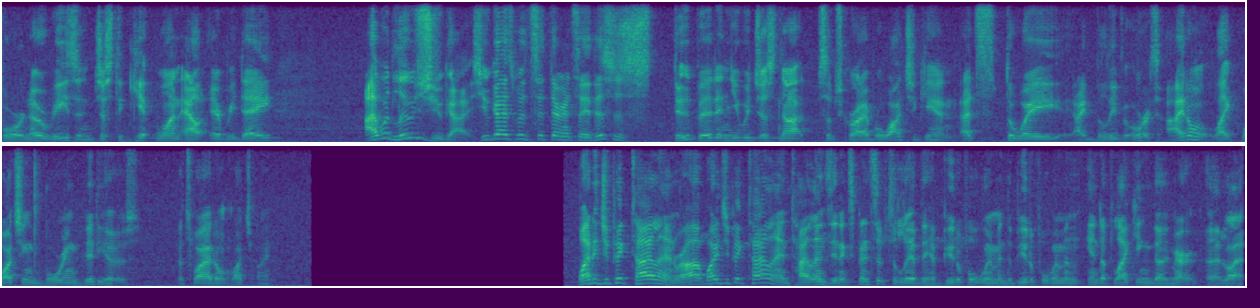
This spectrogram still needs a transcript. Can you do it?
for no reason, just to get one out every day, I would lose you guys. You guys would sit there and say, this is stupid, and you would just not subscribe or watch again. That's the way I believe it works. I don't like watching boring videos. That's why I don't watch mine. Why did you pick Thailand, Rob? Why did you pick Thailand? Thailand's inexpensive to live. They have beautiful women. The beautiful women end up liking the Ameri uh,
